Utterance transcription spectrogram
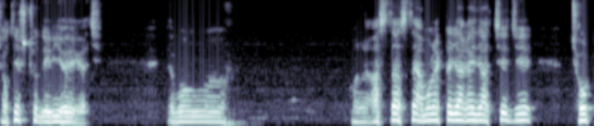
যথেষ্ট দেরি হয়ে গেছে। এবং মানে আস্তে আস্তে এমন একটা জায়গায় যাচ্ছে যে ছোট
